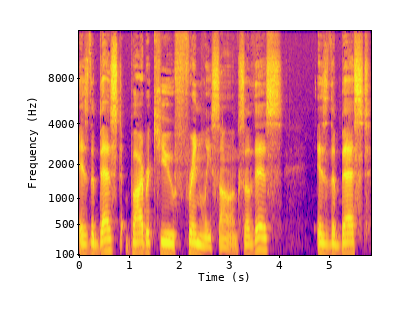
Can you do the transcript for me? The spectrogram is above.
is the best barbecue friendly song. So, this is the best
